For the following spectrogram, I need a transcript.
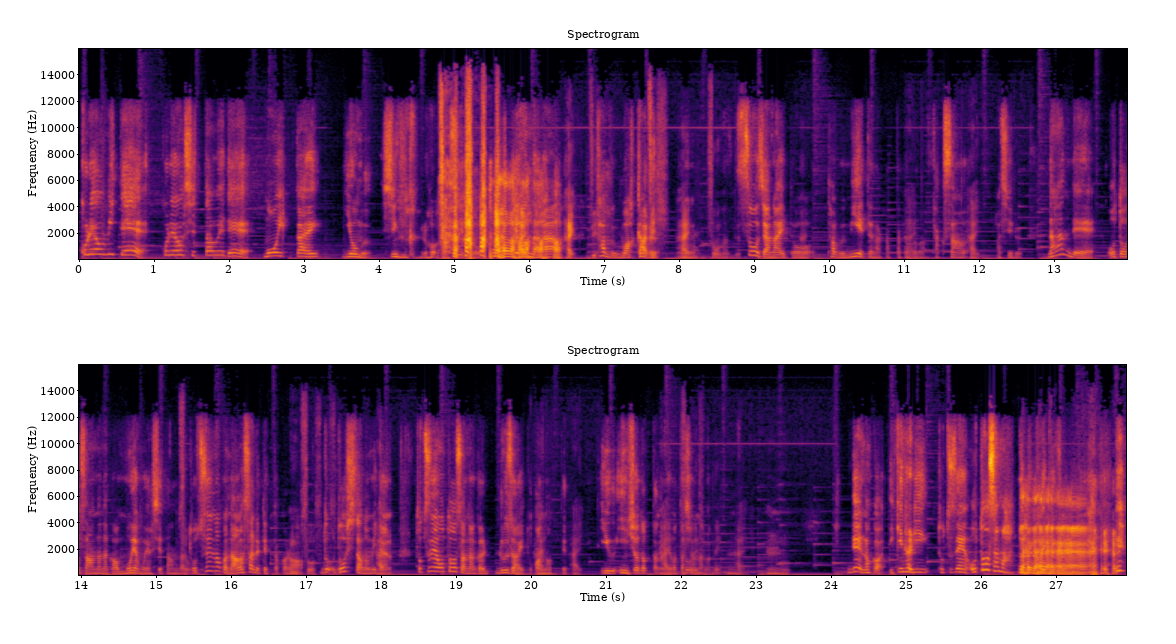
これを見てこれを知った上でもう一回読むシンクロ走るを 読んだらはい、多分わかる。はい、うん。そうなんです。そうじゃないと、はい。多分見えてなかったことがたくさんはい、走る、なんでお父さんあんななんかモヤモヤしてたんだ？突然なんか流されてったから、どどうしたの？みたいな、はい。突然お父さんなんか流罪とかになってはい、いう印象だったのね、はい、私。はい、うん。でなんかいきなり突然「お父様!」って帰って え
